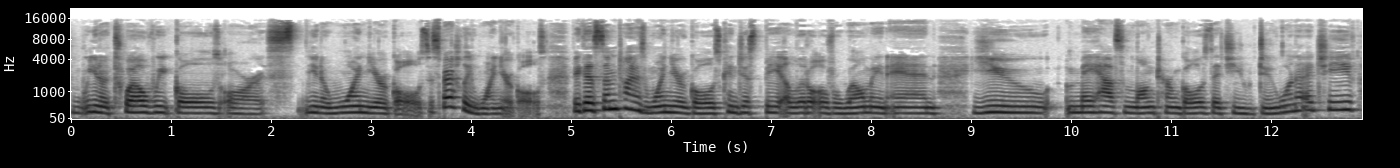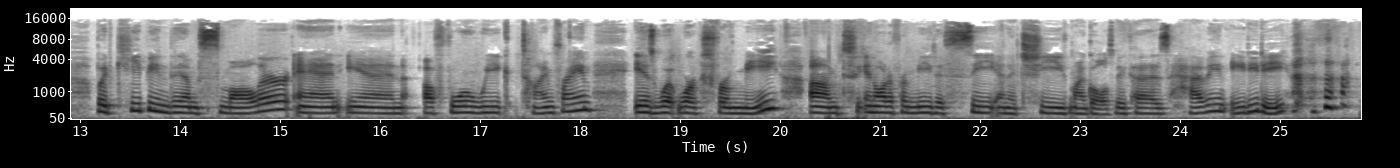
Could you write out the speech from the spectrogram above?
you know 12 week goals or you know one year goals especially one year goals because sometimes one year goals can just be a little overwhelming and you may have some long term goals that you do want to achieve but keeping them smaller and in a four week time frame is what works for me um, to, in order for me to see and achieve my goals because having ADD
